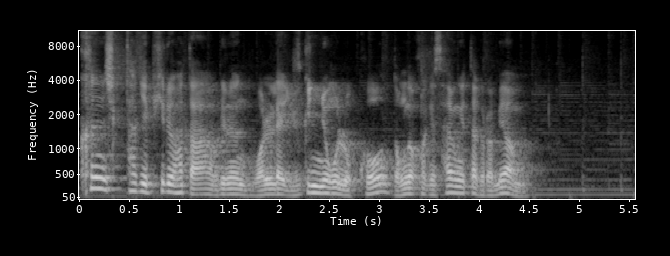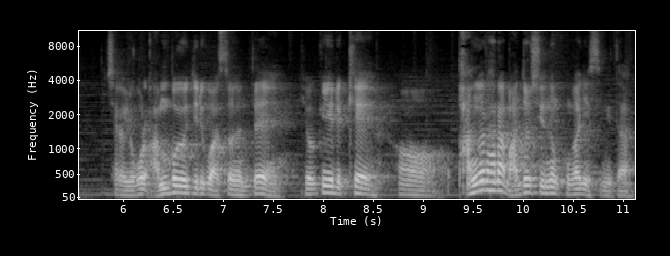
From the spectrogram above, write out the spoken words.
큰 식탁이 필요하다. 우리는 원래 6인용을 놓고 넉넉하게 사용했다 그러면 제가 이걸 안 보여드리고 왔었는데 여기 이렇게 어 방을 하나 만들 수 있는 공간이 있습니다.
